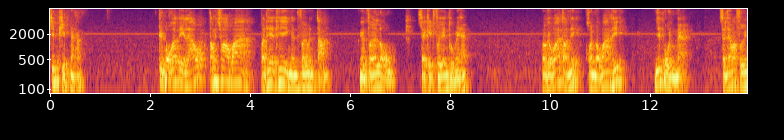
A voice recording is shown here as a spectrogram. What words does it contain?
คิดผิดนะครับ คือปกติแล้วต้องชอบว่าประเทศที่เงินเฟ้อมันต่ำ เงินเฟ้อลงเศรษฐกิจฟื้นถูกไหมฮะปรากฏว่าตอนนี้คนบอกว่าเฮ้ยญี่ปุ่นเนี่ยแสดงว่าฟื้น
